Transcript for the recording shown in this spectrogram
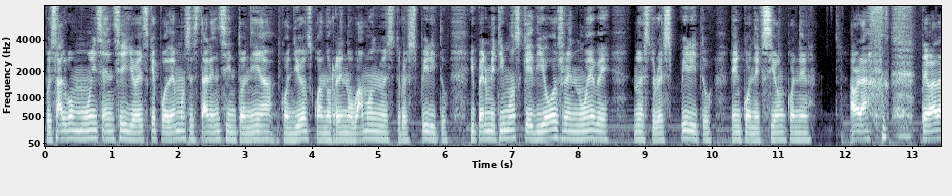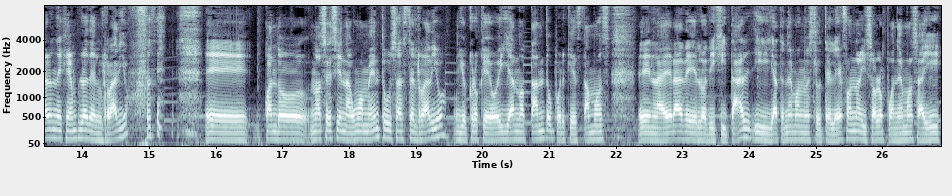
Pues algo muy sencillo es que podemos estar en sintonía con Dios cuando renovamos nuestro espíritu y permitimos que Dios renueve nuestro espíritu en conexión con Él. Ahora te va a dar un ejemplo del radio. Eh, cuando no sé si en algún momento usaste el radio, yo creo que hoy ya no tanto porque estamos en la era de lo digital y ya tenemos nuestro teléfono y solo ponemos ahí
